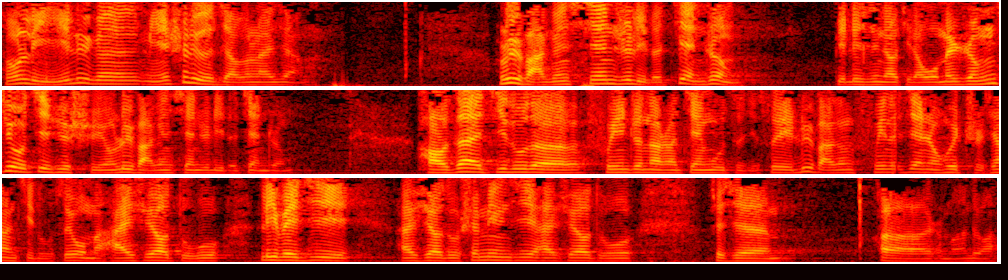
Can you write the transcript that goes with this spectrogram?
从礼仪律跟民事律的角度来讲，律法跟先知里的见证，比利金条提到，我们仍旧继续使用律法跟先知里的见证。好在基督的福音正道上兼顾自己，所以律法跟福音的见证会指向基督，所以我们还需要读立位记，还需要读生命记，还需要读这些。呃，什么对吧？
